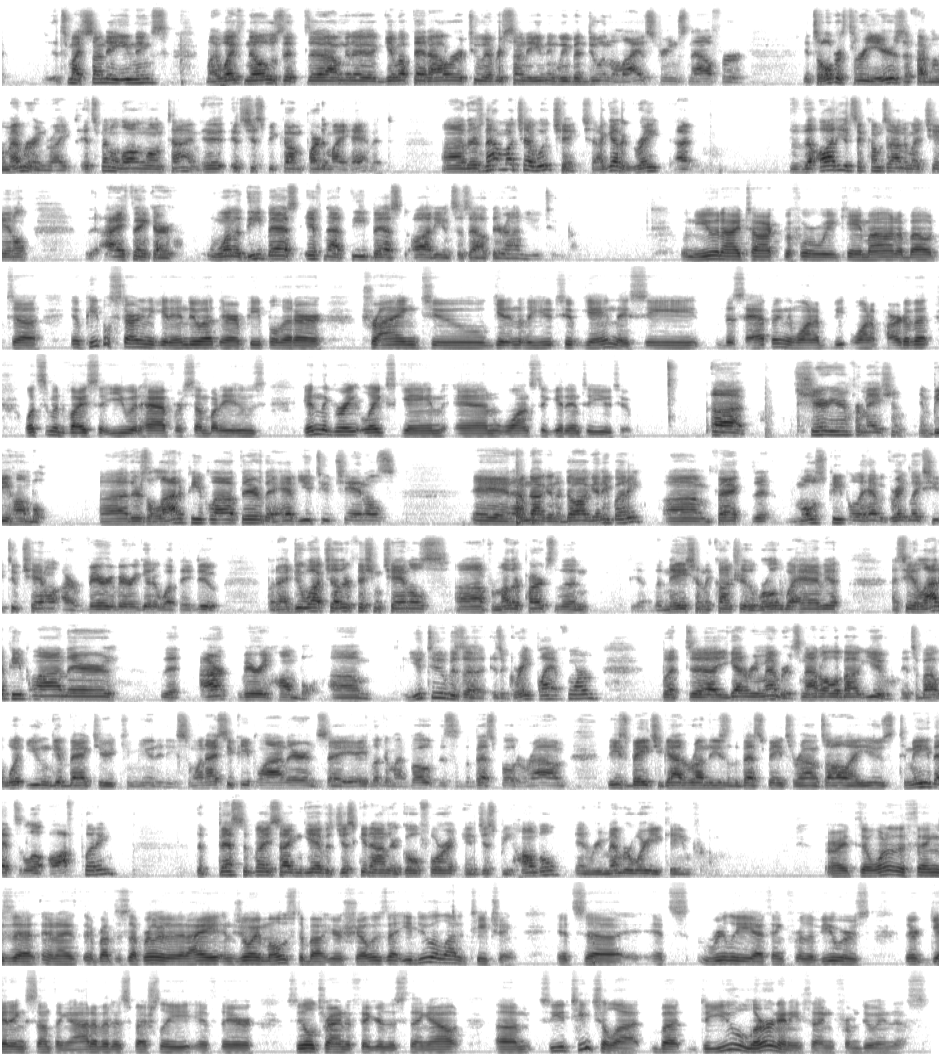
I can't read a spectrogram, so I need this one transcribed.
it's my Sunday evenings. My wife knows that uh, I'm going to give up that hour or two every Sunday evening. We've been doing the live streams now for it's over three years, if I'm remembering right. It's been a long, long time. It, it's just become part of my habit. Uh, there's not much I would change. I got a great the audience that comes onto my channel. I think are one of the best, if not the best, audiences out there on YouTube. When you and I talked before we came on about uh, you know people starting to get into it. There are people that are trying to get into the YouTube game. They see this happening. They want to be want a part of it. What's some advice that you would have for somebody who's in the Great Lakes game and wants to get into YouTube? Uh, share your information and be humble. Uh, there's a lot of people out there that have YouTube channels, and I'm not going to dog anybody. Um, in fact, the, most people that have a Great Lakes YouTube channel are very, very good at what they do. But I do watch other fishing channels uh, from other parts of the you know, the nation, the country, the world, what have you. I see a lot of people on there that aren't very humble. Um, YouTube is a is a great platform, but uh, you got to remember it's not all about you. It's about what you can give back to your community. So when I see people on there and say, "Hey, look at my boat. This is the best boat around. These baits you got to run. These are the best baits around. It's all I use." To me, that's a little off-putting the best advice I can give is just get on there, go for it, and just be humble and remember where you came from. All right. So one of the things that, and I brought this up earlier, that I enjoy most about your show is that you do a lot of teaching. It's uh, it's really, I think, for the viewers, they're getting something out of it, especially if they're still trying to figure this thing out. Um, so you teach a lot, but do you learn anything from doing this?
